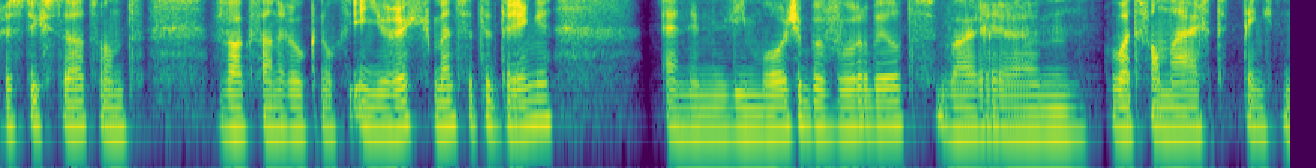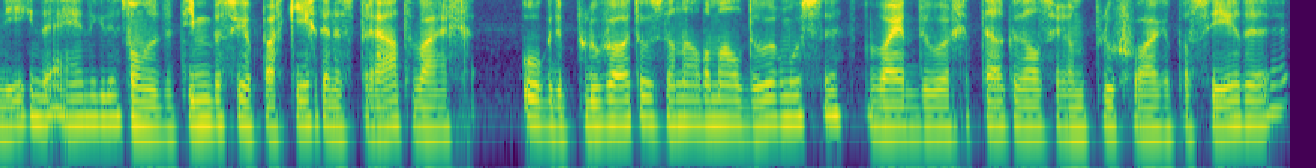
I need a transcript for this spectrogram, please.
rustig staat, want vaak staan er ook nog in je rug mensen te dringen. En in Limoges bijvoorbeeld, waar um, wat van Aert, denk negende eindigde, stonden de teambussen geparkeerd in een straat waar ook de ploegauto's dan allemaal door moesten. Waardoor telkens als er een ploegwagen passeerde,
